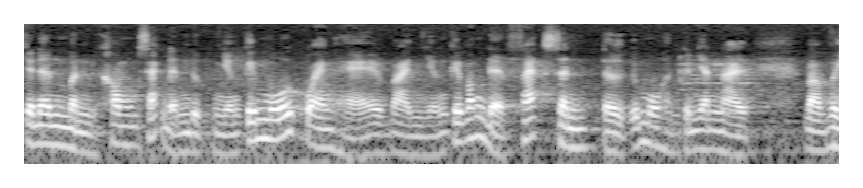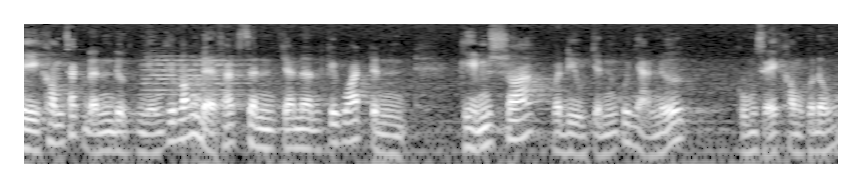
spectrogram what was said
cho nên mình không xác định được những cái mối quan hệ và những cái vấn đề phát sinh từ cái mô hình kinh doanh này. Và vì không xác định được những cái vấn đề phát sinh, cho nên cái quá trình kiểm soát và điều chỉnh của nhà nước cũng sẽ không có đúng.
